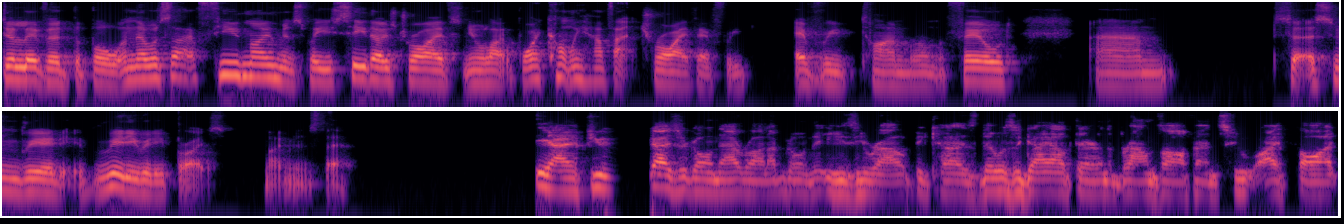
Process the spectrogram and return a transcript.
delivered the ball. And there was like a few moments where you see those drives and you're like, why can't we have that drive every every time we're on the field? Um, so some really, really, really bright moments there yeah, if you guys are going that route, I'm going the easy route because there was a guy out there in the Browns offense who I thought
